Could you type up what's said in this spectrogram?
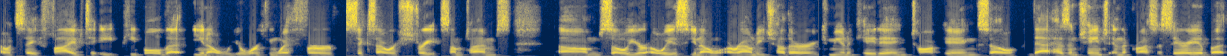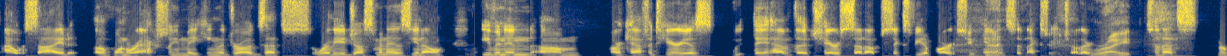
I would say five to eight people that you know you're working with for six hours straight sometimes. Um, so you're always, you know, around each other, communicating, talking. So that hasn't changed in the process area, but outside of when we're actually making the drugs, that's where the adjustment is. You know, even in um, our cafeterias, they have the chairs set up six feet apart, so you can't even sit next to each other. right So that's a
